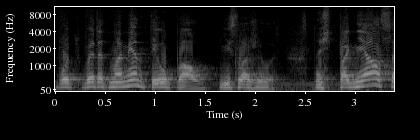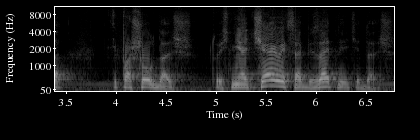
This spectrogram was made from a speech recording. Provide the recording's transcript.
вот в этот момент ты упал, не сложилось. Значит, поднялся и пошел дальше. То есть не отчаиваться, обязательно идти дальше.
